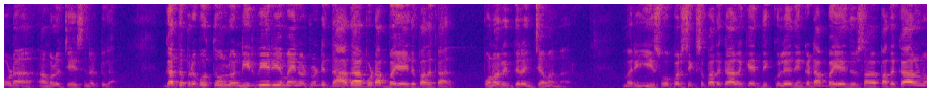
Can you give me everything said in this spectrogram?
కూడా అమలు చేసినట్టుగా. గత ప్రభుత్వంలో నిర్వీర్యమైనటువంటి దాదాపు డెబ్బై ఐదు పథకాలు పునరుద్ధరించామన్నారు. మరి ఈ సూపర్ సిక్స్ పథకాలకే దిక్కు లేదు. ఇంకా డెబ్బై ఐదు పథకాలను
